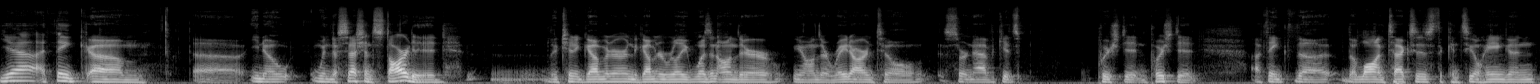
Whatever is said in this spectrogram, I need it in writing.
Yeah, I think um, uh, you know when the session started, Lieutenant Governor and the governor really wasn't on their you know on their radar until certain advocates pushed it and pushed it. I think the the law in Texas, the concealed handgun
